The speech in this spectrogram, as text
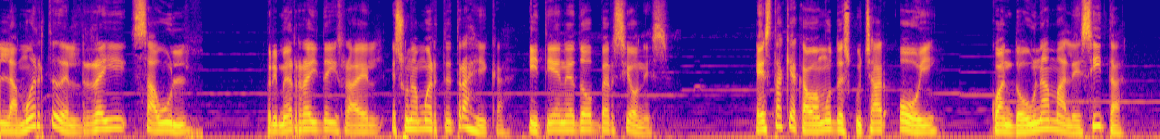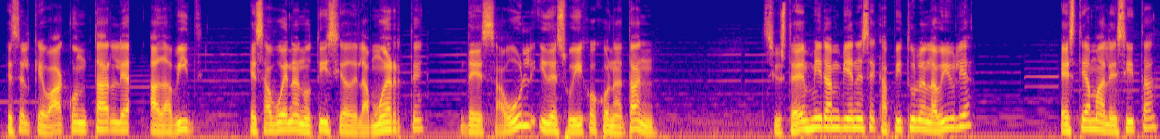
La muerte del rey Saúl, primer rey de Israel, es una muerte trágica y tiene dos versiones. Esta que acabamos de escuchar hoy, cuando una malecita es el que va a contarle a David esa buena noticia de la muerte de Saúl y de su hijo Jonatán. Si ustedes miran bien ese capítulo en la Biblia, este amalecita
